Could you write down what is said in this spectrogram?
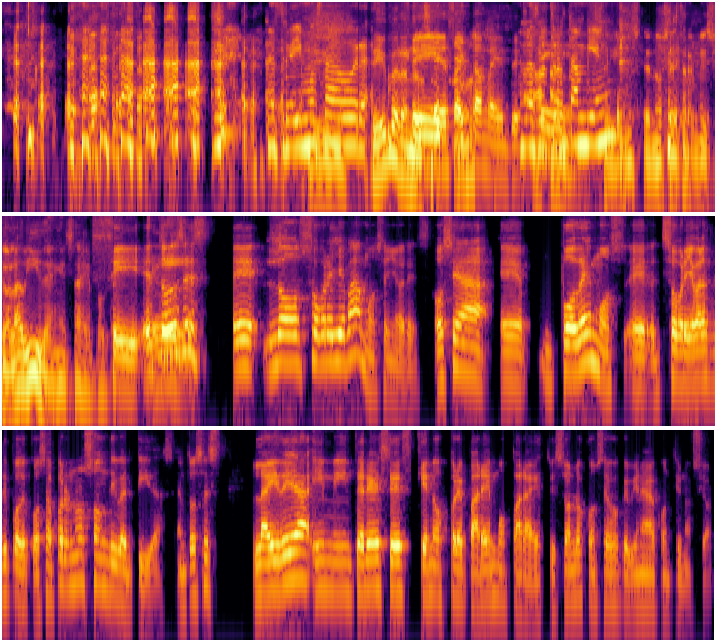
nos reímos ahora. Sí, pero sí, exactamente. Nosotros también. Sí, se nos estremeció la vida en esa época. Sí, entonces eh, lo sobrellevamos, señores. O sea, eh, podemos sobrellevar este tipo de cosas, pero no son divertidas. Entonces, la idea y mi interés es que nos preparemos para esto y son los consejos que vienen a continuación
